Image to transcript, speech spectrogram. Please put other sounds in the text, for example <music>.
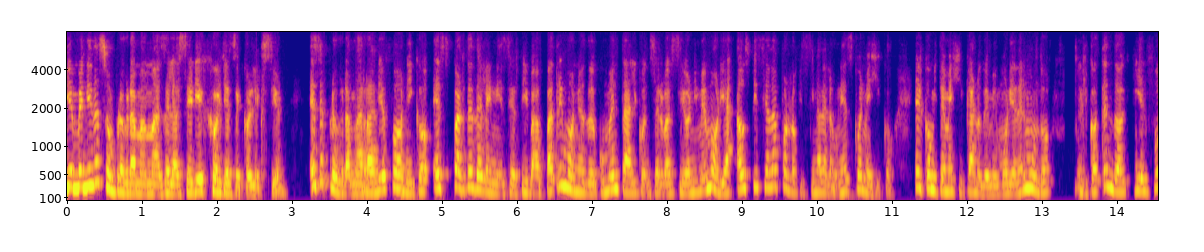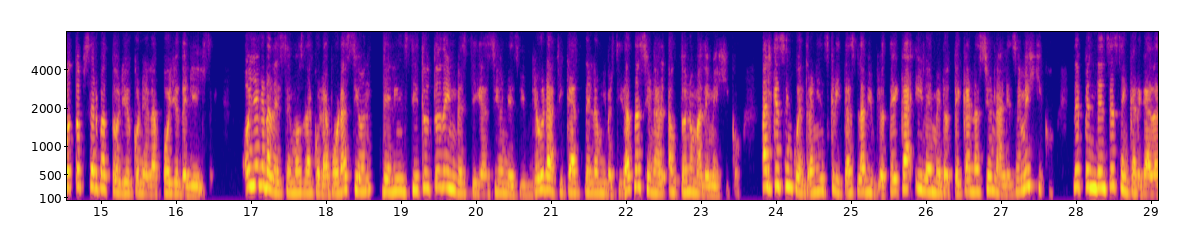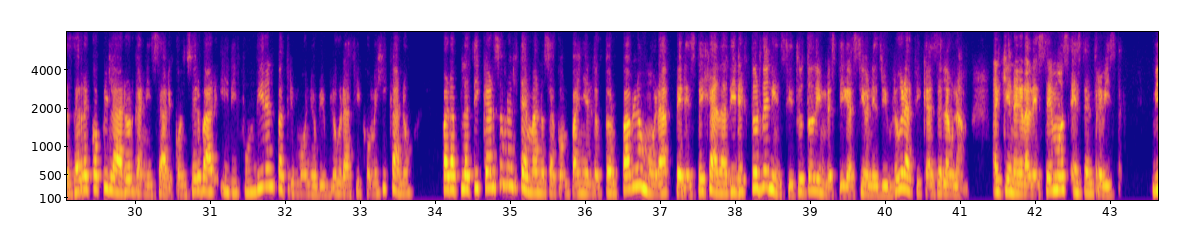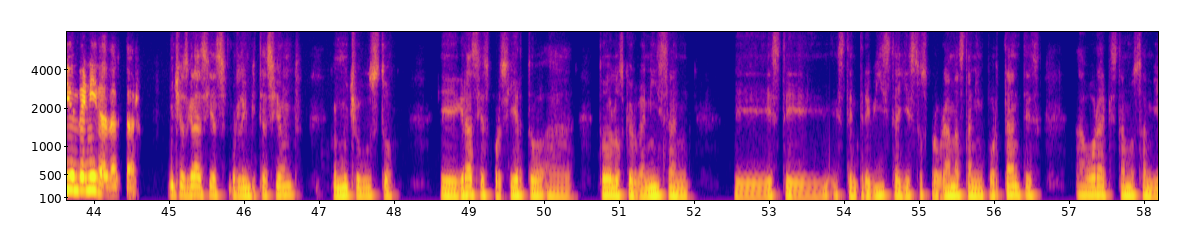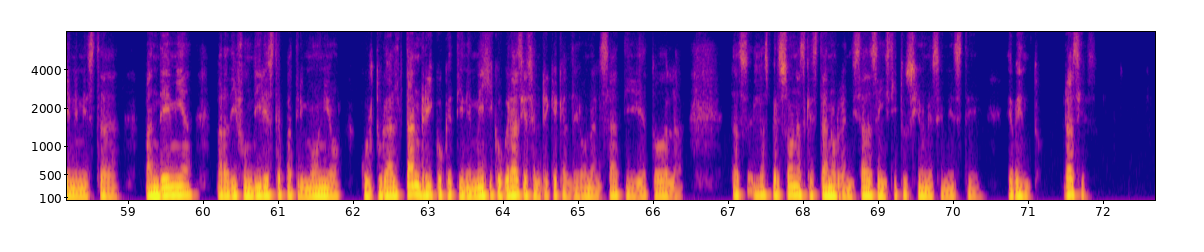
Bienvenidos a un programa más de la serie Joyas de Colección. Este programa radiofónico es parte de la iniciativa Patrimonio Documental, Conservación y Memoria, auspiciada por la Oficina de la UNESCO en México, el Comité Mexicano de Memoria del Mundo, el COTENDOC y el Foto Observatorio con el apoyo del ILSE. Hoy agradecemos la colaboración del Instituto de Investigaciones Bibliográficas de la Universidad Nacional Autónoma de México, al que se encuentran inscritas la Biblioteca y la Hemeroteca Nacionales de México, dependencias encargadas de recopilar, organizar, conservar y difundir el patrimonio bibliográfico mexicano. Para platicar sobre el tema nos acompaña el doctor Pablo Mora Pérez Tejada, director del Instituto de Investigaciones Bibliográficas de la UNAM, a quien agradecemos esta entrevista. Bienvenido, doctor. Muchas gracias por la invitación, con mucho gusto. Eh, gracias, por cierto, a todos los que organizan eh, este, esta entrevista y estos programas tan importantes ahora que estamos también en esta pandemia para difundir este patrimonio cultural tan rico que tiene México. Gracias, Enrique Calderón Alzati y a todas las, las personas que están organizadas e instituciones en este evento. Gracias.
